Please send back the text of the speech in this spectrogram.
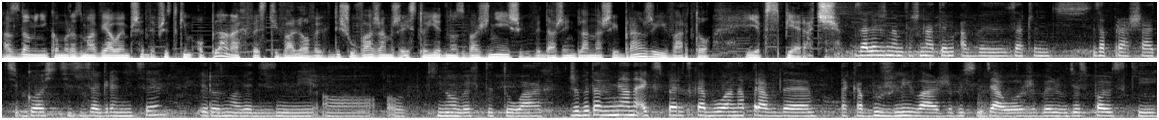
a z Dominiką rozmawiałem przede wszystkim o planach festiwalowych, gdyż uważam, że jest to jedno z ważniejszych wydarzeń dla naszej branży i warto je wspierać. Zależy nam też na tym, aby zacząć zapraszać gości z zagranicy i rozmawiać z nimi o, o kinowych tytułach, żeby ta wymiana ekspercka była naprawdę taka burzliwa, żeby się działo, żeby ludzie z Polski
